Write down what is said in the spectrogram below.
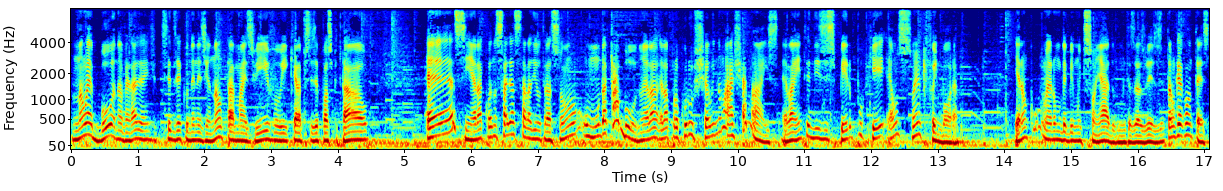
não é boa, na verdade, a gente precisa dizer que o nenenzinho não está mais vivo e que ela precisa ir para o hospital é assim, ela quando sai da sala de ultrassom, o mundo acabou, não? Ela, ela procura o chão e não acha mais. Ela entra em desespero porque é um sonho que foi embora. E era um, era um bebê muito sonhado, muitas das vezes. Então o que acontece?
